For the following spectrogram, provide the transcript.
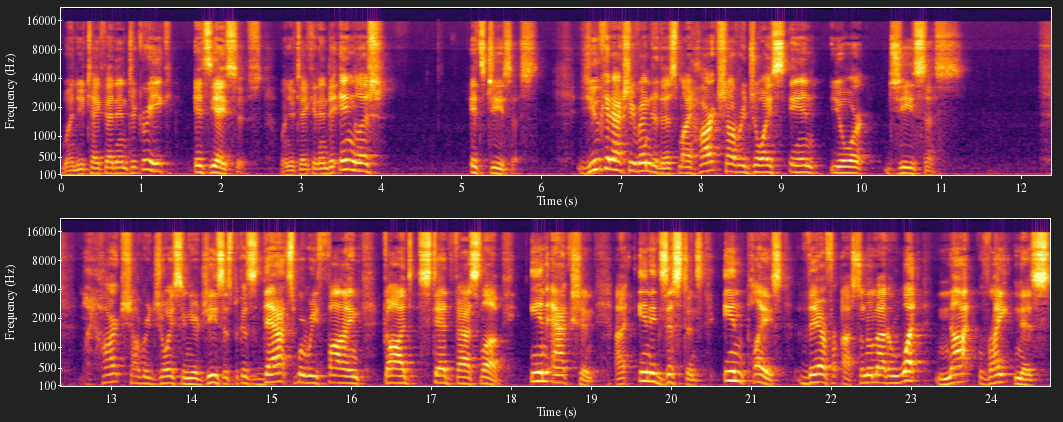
When you take that into Greek, it's Jesus. When you take it into English, it's Jesus. You can actually render this, my heart shall rejoice in your Jesus. My heart shall rejoice in your Jesus because that's where we find God's steadfast love in action, uh, in existence, in place, there for us. So no matter what not rightness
